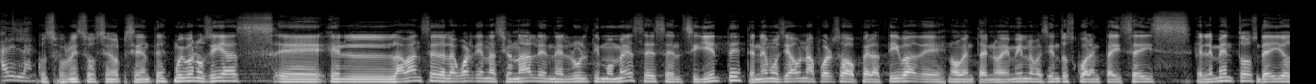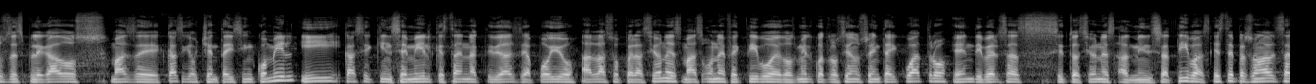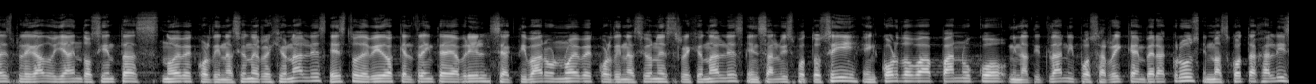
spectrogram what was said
Adelante. Con su permiso, señor presidente. Muy buenos días. Eh, el avance de la Guardia Nacional en el último mes es el siguiente. Tenemos ya una fuerza operativa operativa de 99.946 elementos, de ellos desplegados más de casi 85.000 y casi 15.000 que están en actividades de apoyo a las operaciones, más un efectivo de 2.434 en diversas situaciones administrativas. Este personal está desplegado ya en 209 coordinaciones regionales, esto debido a que el 30 de abril se activaron nueve coordinaciones regionales en San Luis Potosí, en Córdoba, Pánuco, Minatitlán y Poza Rica en Veracruz, en Mascota, Jalisco,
